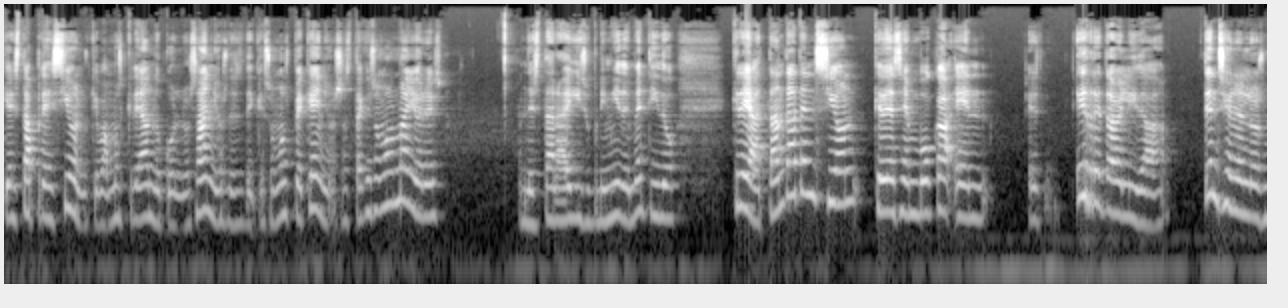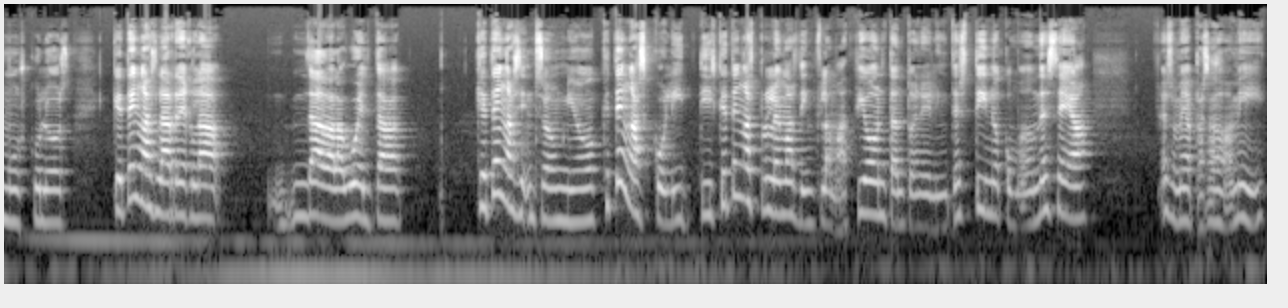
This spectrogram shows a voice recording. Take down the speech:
Que esta presión que vamos creando con los años, desde que somos pequeños hasta que somos mayores, de estar ahí suprimido y metido, crea tanta tensión que desemboca en irritabilidad, tensión en los músculos, que tengas la regla dada la vuelta, que tengas insomnio, que tengas colitis, que tengas problemas de inflamación, tanto en el intestino como donde sea. Eso me ha pasado a mí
